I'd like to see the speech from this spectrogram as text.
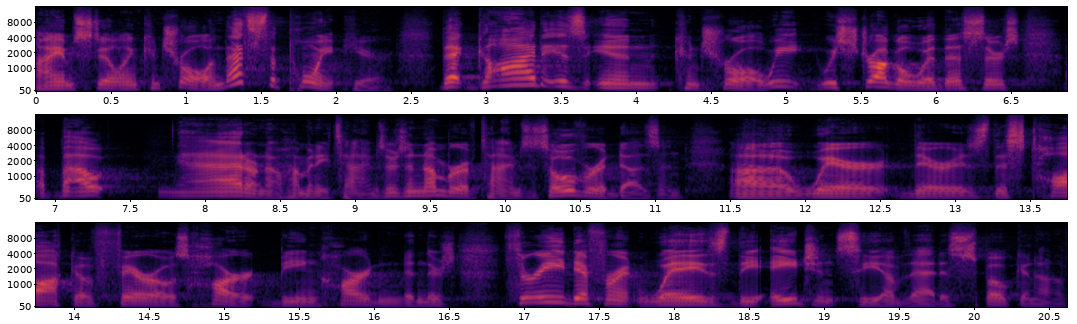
I am still in control. And that's the point here that God is in control. We, we struggle with this. There's about I don't know how many times. There's a number of times, it's over a dozen, uh, where there is this talk of Pharaoh's heart being hardened. And there's three different ways the agency of that is spoken of.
